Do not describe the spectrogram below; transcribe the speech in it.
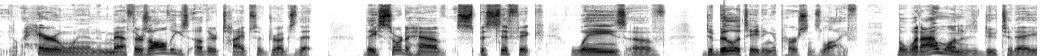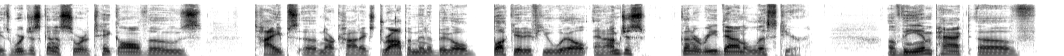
you know, heroin and meth. There's all these other types of drugs that they sort of have specific ways of debilitating a person's life. But what I wanted to do today is we're just going to sort of take all those types of narcotics, drop them in a big old bucket, if you will, and I'm just going to read down a list here of the impact of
